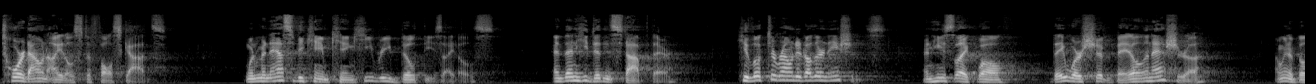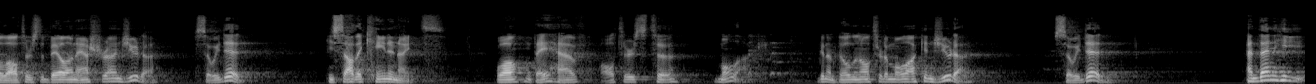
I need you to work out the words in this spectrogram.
tore down idols to false gods. When Manasseh became king, he rebuilt these idols. And then he didn't stop there. He looked around at other nations and he's like, well, they worship Baal and Asherah. I'm going to build altars to Baal and Asherah in Judah. So he did. He saw the Canaanites. Well, they have altars to Moloch. I'm going to build an altar to Moloch in Judah. So he did. And then he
